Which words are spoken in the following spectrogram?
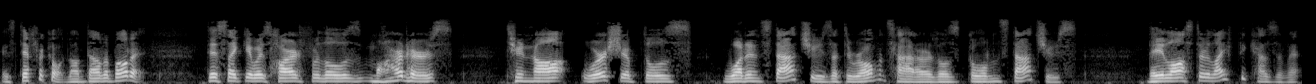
It's difficult, no doubt about it. Just like it was hard for those martyrs to not worship those wooden statues that the Romans had or those golden statues. They lost their life because of it.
